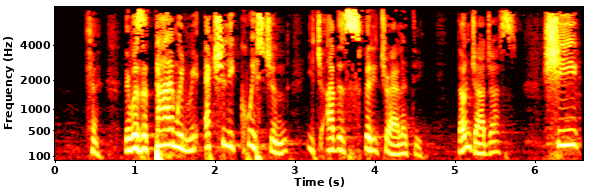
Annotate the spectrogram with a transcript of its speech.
there was a time when we actually questioned each other's spirituality. Don't judge us. She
